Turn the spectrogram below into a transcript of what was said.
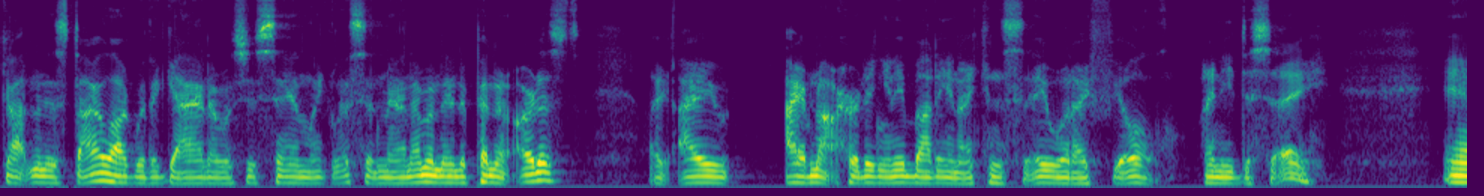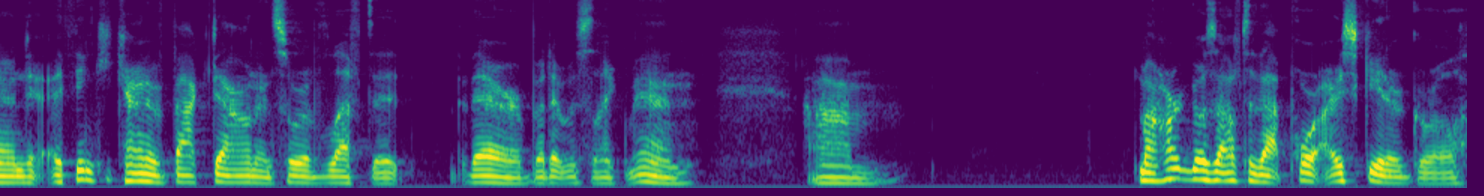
got into this dialogue with a guy, and I was just saying, like, listen, man, I'm an independent artist. Like, I I am not hurting anybody, and I can say what I feel I need to say. And I think he kind of backed down and sort of left it there. But it was like, man, um, my heart goes out to that poor ice skater girl,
